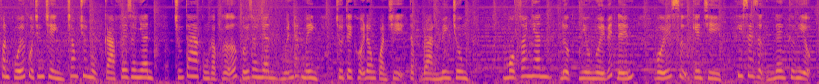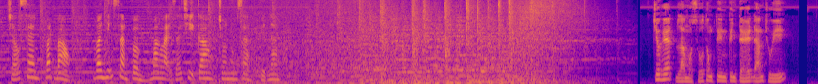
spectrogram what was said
Phần cuối của chương trình trong chuyên mục Cà phê doanh nhân, chúng ta cùng gặp gỡ với doanh nhân Nguyễn Đắc Minh, Chủ tịch Hội đồng Quản trị Tập đoàn Minh Trung, một doanh nhân được nhiều người biết đến với sự kiên trì khi xây dựng nên thương hiệu cháo sen bát bảo và những sản phẩm mang lại giá trị cao cho nông sản Việt Nam. Trước hết là một số thông tin kinh tế đáng chú ý.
